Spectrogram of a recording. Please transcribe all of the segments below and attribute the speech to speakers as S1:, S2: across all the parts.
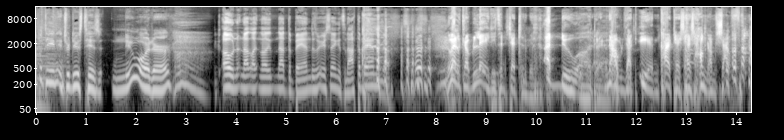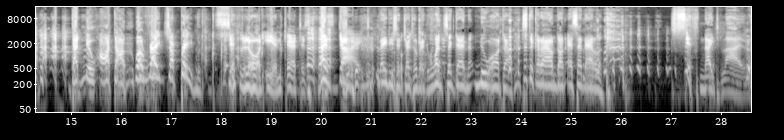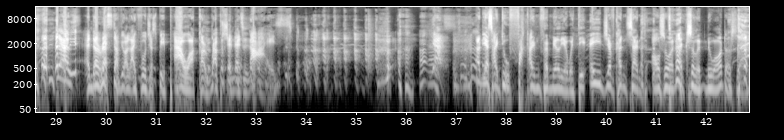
S1: Palpatine introduced his new order.
S2: Oh, not like not, not the band is what you're saying. It's not the band.
S3: Welcome, ladies and gentlemen. A new order. Now that Ian Curtis has hung himself, the new order will reign supreme. Sith Lord Ian Curtis has died. ladies and gentlemen, once again, new order. Stick around on SNL. Sith Night Live. yes. And the rest of your life will just be power, corruption, and lies. yes. And yes, I do fuck. I'm familiar with the Age of Consent. Also an excellent new order. song.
